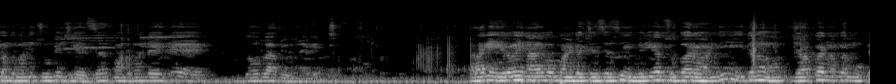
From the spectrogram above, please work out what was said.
కొంతమంది చూపించలేదు సార్. కొంతమంది అయితే డోర్ లాక్లు ఉన్నాయి. అలాగే ఇరవై నాలుగో పాయింట్ వచ్చేసేసి మిరియాల సుబ్బారావు అండి. ఇతను జాబ్ కార్డ్ నెంబర్ ముప్పై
